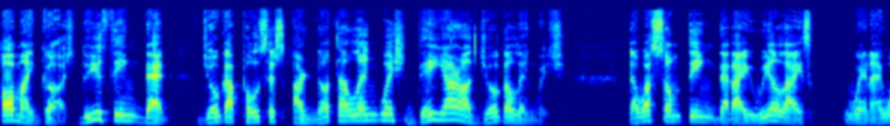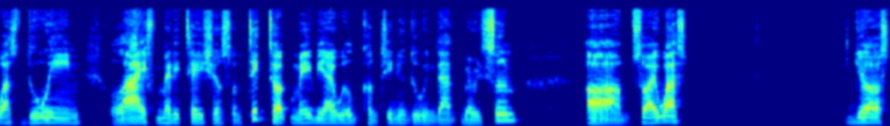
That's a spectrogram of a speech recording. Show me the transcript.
Oh my gosh, do you think that yoga poses are not a language? They are a yoga language that was something that I realized when I was doing live meditations on TikTok. Maybe I will continue doing that very soon. Um, so I was just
